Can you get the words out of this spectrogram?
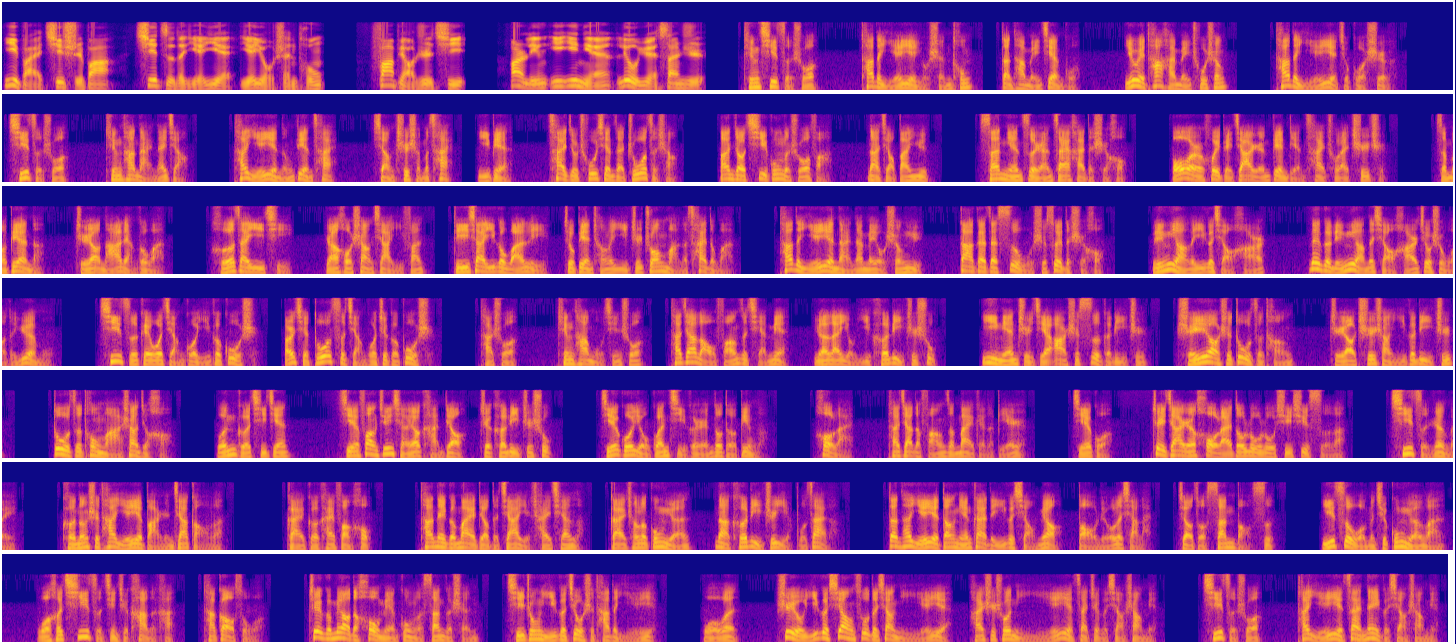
一百七十八，妻子的爷爷也有神通。发表日期：二零一一年六月三日。听妻子说，他的爷爷有神通，但他没见过，因为他还没出生，他的爷爷就过世了。妻子说，听他奶奶讲，他爷爷能变菜，想吃什么菜，一变菜就出现在桌子上。按照气功的说法，那叫搬运。三年自然灾害的时候，偶尔会给家人变点菜出来吃吃。怎么变呢？只要拿两个碗合在一起，然后上下一翻，底下一个碗里就变成了一只装满了菜的碗。他的爷爷奶奶没有生育，大概在四五十岁的时候领养了一个小孩，那个领养的小孩就是我的岳母。妻子给我讲过一个故事，而且多次讲过这个故事。他说，听他母亲说，他家老房子前面原来有一棵荔枝树，一年只结二十四个荔枝。谁要是肚子疼，只要吃上一个荔枝。肚子痛马上就好。文革期间，解放军想要砍掉这棵荔枝树，结果有关几个人都得病了。后来他家的房子卖给了别人，结果这家人后来都陆陆续续死了。妻子认为可能是他爷爷把人家搞了。改革开放后，他那个卖掉的家也拆迁了，改成了公园，那棵荔枝也不在了。但他爷爷当年盖的一个小庙保留了下来，叫做三宝寺。一次我们去公园玩。我和妻子进去看了看，他告诉我，这个庙的后面供了三个神，其中一个就是他的爷爷。我问，是有一个像素的像你爷爷，还是说你爷爷在这个像上面？妻子说，他爷爷在那个像上面。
